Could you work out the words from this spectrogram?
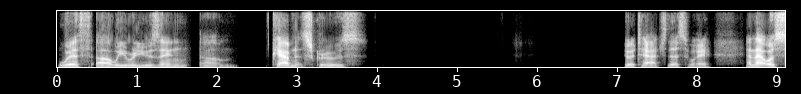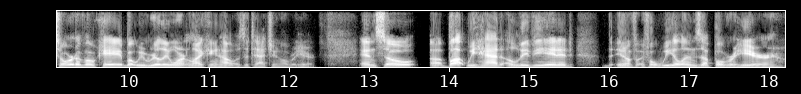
with, uh, we were using um, cabinet screws to attach this way. And that was sort of okay, but we really weren't liking how it was attaching over here. And so, uh, but we had alleviated, you know, if, if a wheel ends up over here,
